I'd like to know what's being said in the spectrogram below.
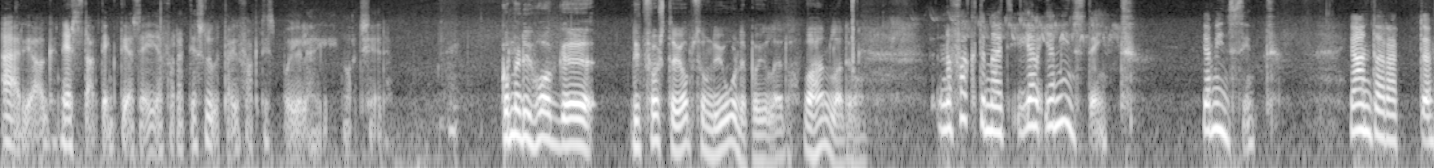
är jag nästan tänkte jag säga för att jag slutade ju faktiskt på Yle i något skede. Kommer du ihåg eh, ditt första jobb som du gjorde på Yle då? Vad handlade det om? No, faktum är att jag, jag minns det inte. Jag minns inte. Jag antar att eh,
